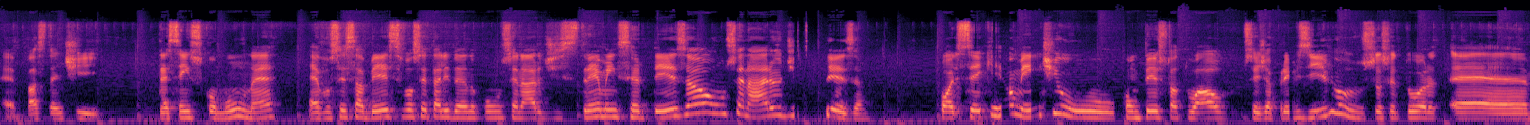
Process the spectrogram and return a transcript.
é bastante até senso comum, né? é você saber se você está lidando com um cenário de extrema incerteza ou um cenário de certeza. Pode ser que realmente o contexto atual seja previsível, o seu setor é,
